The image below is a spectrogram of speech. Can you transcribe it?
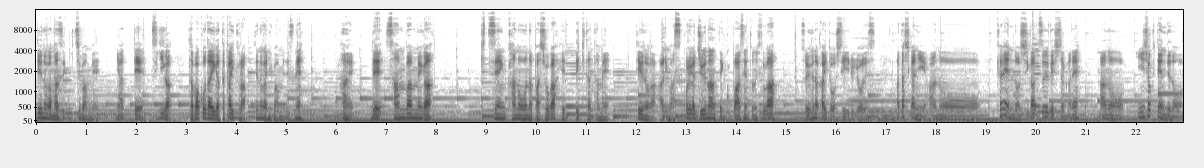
ていうのがまず1番目にあって、次がタバコ代が高いからっていうのが2番目ですね。はい。で、3番目が喫煙可能な場所が減ってきたためっていうのがあります。これが17.5%の人がそういうふうな回答をしているようです。まあ、確かに、あのー、去年の4月でしたかね、あのー、飲食店での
